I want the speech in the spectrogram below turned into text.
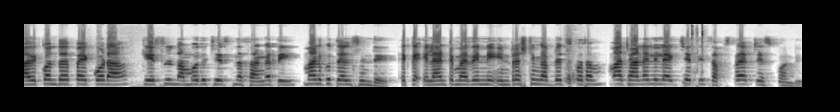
మరికొందరిపై కూడా కేసులు నమోదు చేసిన సంగతి మనకు తెలిసిందే. ఇక ఇలాంటి మరిన్ని ఇంట్రెస్టింగ్ అప్డేట్స్ కోసం మా ఛానల్ని లైక్ చేసి సబ్స్క్రైబ్ చేసుకోండి.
